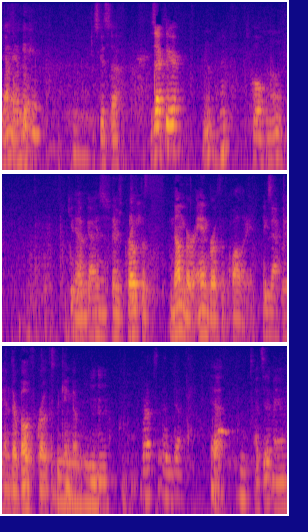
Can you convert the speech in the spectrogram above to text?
yeah, man. It's good stuff. Is that clear? Cool. Keep it up, guys. there's growth of number and growth of quality, Exactly. and they're both growth of the kingdom. Mm-hmm. Breadth and depth. Yeah. That's it, man.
